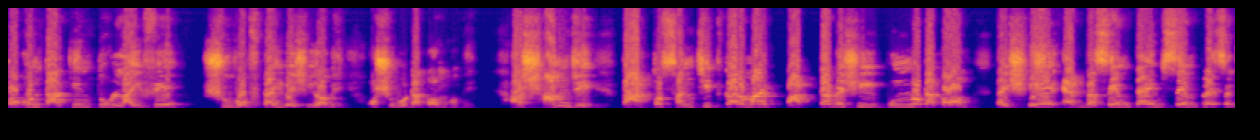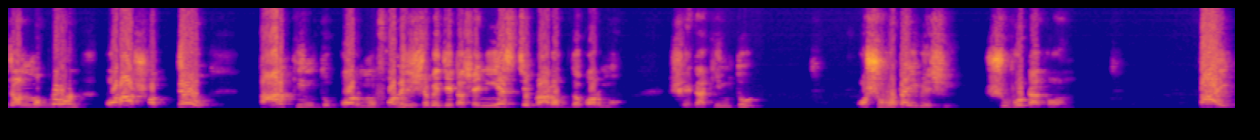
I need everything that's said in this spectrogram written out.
তখন তার কিন্তু লাইফে শুভটাই বেশি হবে, অশুভটা কম হবে। আর যে, তার তো সঞ্চিত কর্মায় পাপটা বেশি, পুণ্যটা কম। তাই সে at the same time same প্লেসে জন্মগ্রহণ করা সত্ত্বেও, তার কিন্তু কর্মফল হিসেবে যেটা সে নিয়ে এসছে প্রারব্ধ কর্ম, সেটা কিন্তু অশুভটাই বেশি, শুভটা কম। তাই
